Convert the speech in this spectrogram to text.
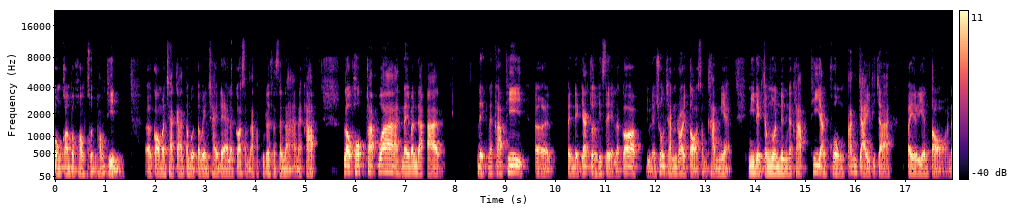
องค์กรปกครองส่วนท้องถิ่นออกองบัญชาการตำรวจตะเวนชายแดน และก็สำนักพระพุทธศาสนานะครับ เราพบครับว่าในบรรดาเด็กนะครับที่เออเป็นเด็กยากจนพิเศษ แล้วก็อยู่ในช่วงชั้นรอยต่อสำคัญเนี่ยมีเด็กจำนวนหนึ่งนะครับ ที่ยังคงตั้งใจที่จะ ไปเรียนต่อใน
